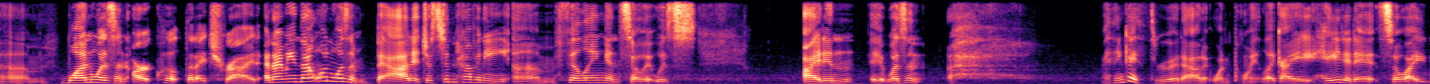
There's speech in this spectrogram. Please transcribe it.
Um, one was an art quilt that I tried, and I mean that one wasn't bad. It just didn't have any um, filling, and so it was. I didn't. It wasn't. I think I threw it out at one point. Like I hated it, so I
